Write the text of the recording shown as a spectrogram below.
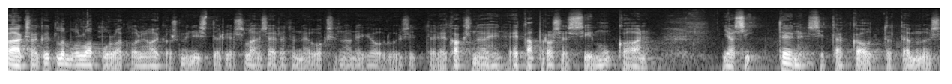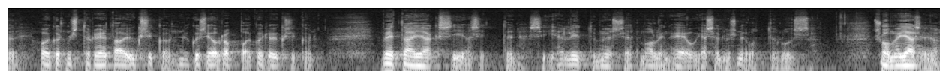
80-luvun lopulla, kun olin oikeusministeriössä lainsäädäntöneuvoksena, niin jouduin sitten kaksi näihin etäprosessiin mukaan. Ja sitten sitä kautta tämmöisen oikeusministeriön etäyksikön, nykyisen Eurooppa-oikeuden yksikön vetäjäksi. Ja sitten siihen liittyy myös se, että mä olin EU-jäsenyysneuvotteluissa Suomen jäsen,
